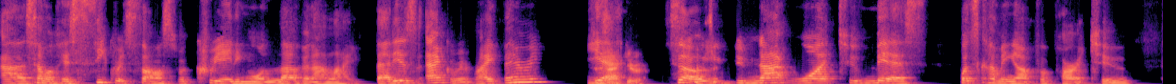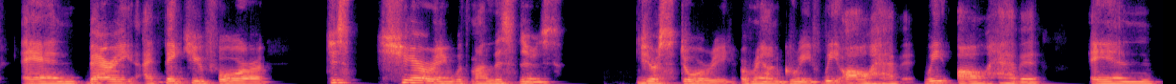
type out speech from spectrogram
uh, some of his secret sauce for creating more love in our life. That is accurate, right, Barry? Yeah. accurate. so, you do not want to miss what's coming up for part two. And Barry, I thank you for just sharing with my listeners your story around grief. We all have it. We all have it. And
